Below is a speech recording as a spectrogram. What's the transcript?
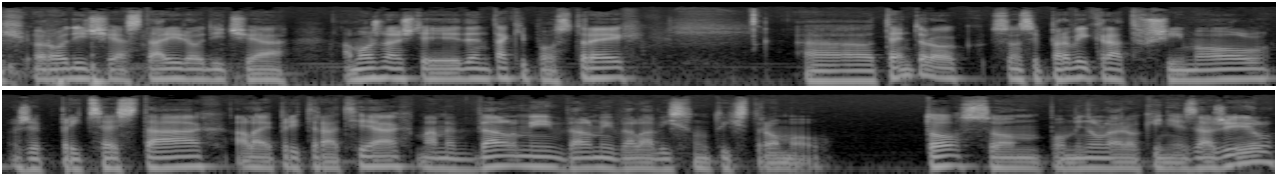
ich rodičia, starí rodičia. A možno ešte jeden taký postreh. Uh, tento rok som si prvýkrát všimol, že pri cestách, ale aj pri tratiach máme veľmi, veľmi veľa vysnutých stromov. To som po minulé roky nezažil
